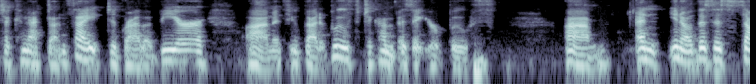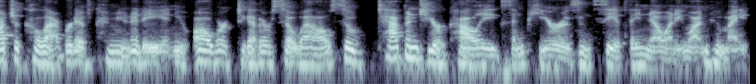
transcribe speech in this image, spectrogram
to connect on site, to grab a beer. Um, if you've got a booth, to come visit your booth. Um, and, you know, this is such a collaborative community and you all work together so well. So tap into your colleagues and peers and see if they know anyone who might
